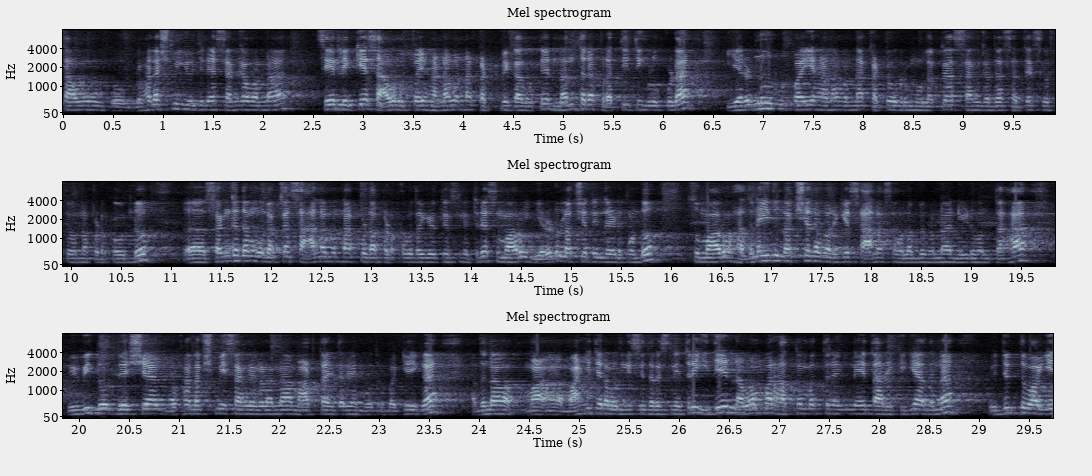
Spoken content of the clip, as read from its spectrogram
ತಾವು ಗೃಹಲಕ್ಷ್ಮಿ ಯೋಜನೆಯ ಸಂಘವನ್ನ ಸೇರ್ಲಿಕ್ಕೆ ಸಾವಿರ ರೂಪಾಯಿ ಹಣವನ್ನ ಕಟ್ಟಬೇಕಾಗುತ್ತೆ ನಂತರ ಪ್ರತಿ ತಿಂಗಳು ಕೂಡ ಎರಡ್ ನೂರು ರೂಪಾಯಿ ಹಣವನ್ನ ಕಟ್ಟೋದ್ರ ಮೂಲಕ ಸಂಘದ ಸದಸ್ಯತ್ವವನ್ನು ಪಡ್ಕೊಂಡು ಸಂಘದ ಮೂಲಕ ಸಾಲವನ್ನ ಕೂಡ ಪಡ್ಕೋಬಹುದಾಗಿರುತ್ತೆ ಸ್ನೇಹಿತರೆ. ಸುಮಾರು ಎರಡು ಲಕ್ಷದಿಂದ ಹಿಡ್ಕೊಂಡು ಸುಮಾರು ಹದಿನೈದು ಲಕ್ಷದವರೆಗೆ ಸಾಲ ಸೌಲಭ್ಯವನ್ನ ನೀಡುವಂತಹ ವಿವಿಧೋದ್ದೇಶ ಗೃಹಲಕ್ಷ್ಮಿ ಸಂಘಗಳನ್ನ ಮಾಡ್ತಾ ಇದ್ದಾರೆ ಎಂಬುದ್ರ ಬಗ್ಗೆ ಈಗ ಅದನ್ನ ಮಾಹಿತಿಯನ್ನು ಒದಗಿಸಿದ್ದಾರೆ ಸ್ನೇಹಿತರೆ. ಇದೇ ನವೆಂಬರ್ ಹತ್ತೊಂಬತ್ತನೇ ತಾರೀಕಿಗೆ ಅದನ್ನ ವಿದ್ಯುಕ್ತವಾಗಿ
